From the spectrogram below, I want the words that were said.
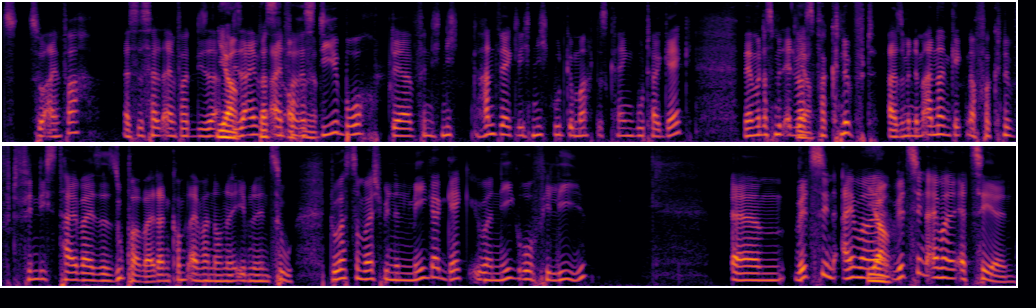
zu, zu einfach. Es ist halt einfach dieser, Ja, dieser ein, auch, einfache ja. Stilbruch, der finde ich nicht handwerklich nicht gut gemacht, ist kein guter Gag. Wenn man das mit etwas Ja. verknüpft, also mit einem anderen Gag noch verknüpft, finde ich es teilweise super, weil dann kommt einfach noch eine Ebene hinzu. Du hast zum Beispiel einen Mega-Gag über Negrophilie. Ähm, willst du ihn einmal, Ja. willst du ihn einmal erzählen?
